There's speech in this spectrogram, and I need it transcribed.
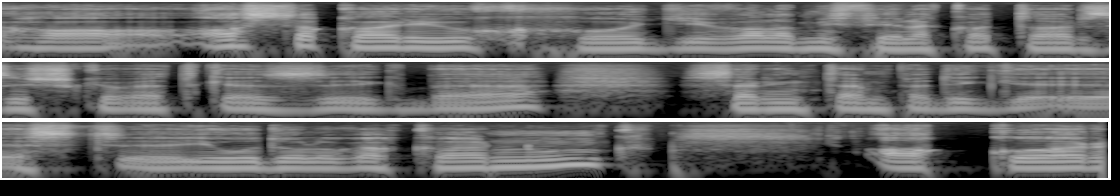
ha azt akarjuk, hogy valamiféle katarzis következzék be, szerintem pedig ezt jó dolog akarnunk, akkor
